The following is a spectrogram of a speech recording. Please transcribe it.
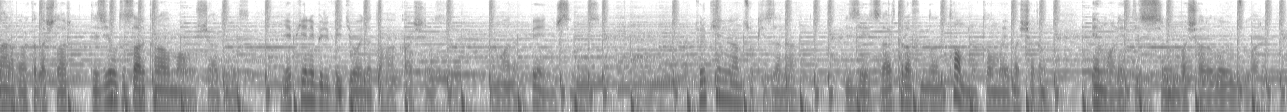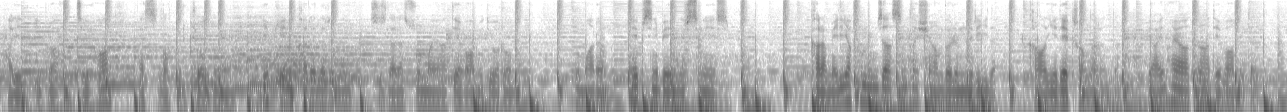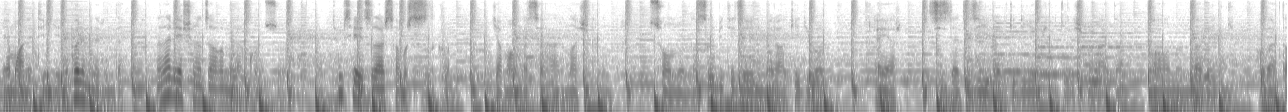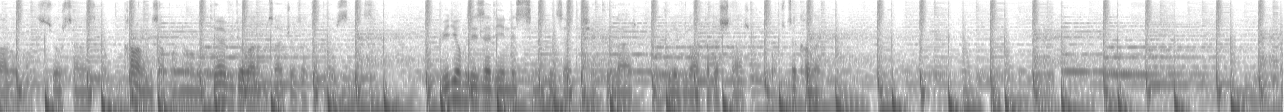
Merhaba arkadaşlar, Dizi Yıldızlar kanalıma hoş geldiniz. Yepyeni bir video ile daha karşınızdayım. Umarım beğenirsiniz. Türkiye'nin en çok izlenen, izleyiciler tarafından tam not almayı başaran Emanet dizisinin başarılı oyuncuları Halil İbrahim Ceyhan ve Sıla Türkoğlu'nun yepyeni karelerini sizlere sunmaya devam ediyorum. Umarım hepsini beğenirsiniz. Karamel yapım imzasını taşıyan bölümleriyle Kanal 7 ekranlarında yayın hayatına devam eden Emanet'in yeni bölümlerinde neler yaşanacağı merak konusu. Tüm seyirciler sabırsızlıkla Yaman ve Seher'in aşkının sonunun nasıl biteceğini merak ediyor. Eğer siz de diziyle ilgili yepyeni gelişmelerden anında ilk haberdar olmak istiyorsanız kanalımıza abone olup diğer videolarımıza göz atabilirsiniz. Videomuzu izlediğiniz için hepinize teşekkürler. Güle güle arkadaşlar. Hoşça kalın.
